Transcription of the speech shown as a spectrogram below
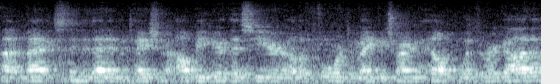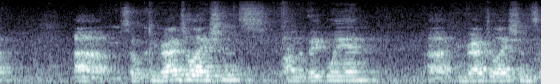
Uh, Matt extended that invitation. I'll be here this year. I look forward to maybe trying to help with the regatta. Um, so congratulations on the big win. Uh, congratulations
